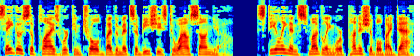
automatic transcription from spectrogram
Sago supplies were controlled by the Mitsubishi's Tawau Sangyo. Stealing and smuggling were punishable by death.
